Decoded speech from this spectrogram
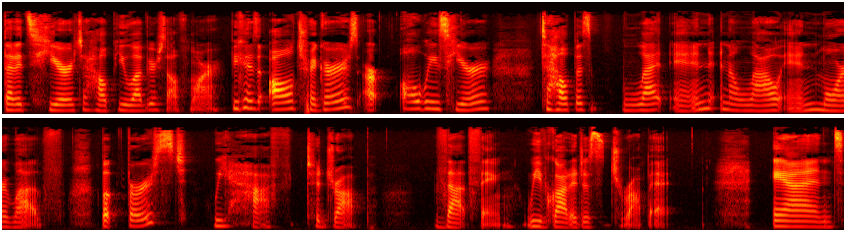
that it's here to help you love yourself more. Because all triggers are always here to help us let in and allow in more love. But first, we have to drop that thing. We've got to just drop it. And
